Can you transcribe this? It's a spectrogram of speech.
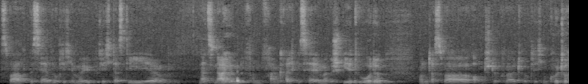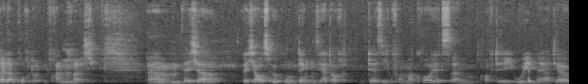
Es war auch bisher wirklich immer üblich, dass die ähm, Nationalhymne von Frankreich bisher immer gespielt wurde. Und das war auch ein Stück weit wirklich ein kultureller Bruch dort in Frankreich. Mhm. Ähm, welcher, welche Auswirkungen denken Sie, hat auch der Sieg von Macron jetzt ähm, auf der EU-Ebene? Er hat ja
